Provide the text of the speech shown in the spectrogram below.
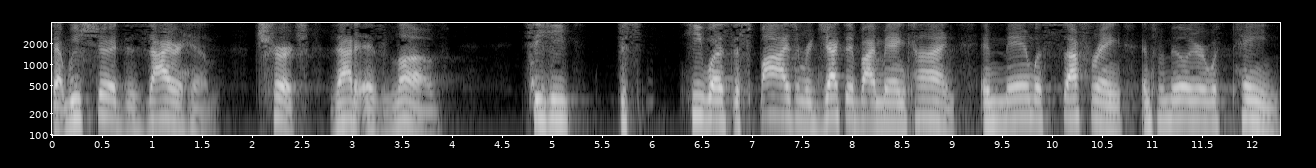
that we should desire him. Church, that is love. See, he, he was despised and rejected by mankind, and man was suffering and familiar with pain.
